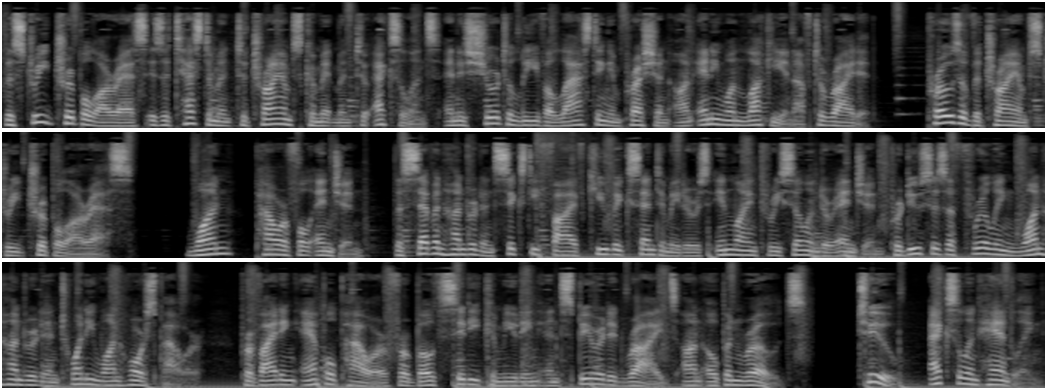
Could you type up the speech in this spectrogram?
The Street Triple RS is a testament to Triumph's commitment to excellence and is sure to leave a lasting impression on anyone lucky enough to ride it. Pros of the Triumph Street Triple RS 1. Powerful engine, the 765 cubic centimeters inline three-cylinder engine produces a thrilling 121 horsepower, providing ample power for both city commuting and spirited rides on open roads. 2. Excellent handling.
